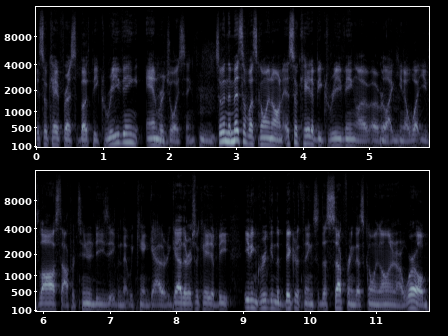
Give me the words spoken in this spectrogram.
it's okay for us to both be grieving and hmm. rejoicing. Hmm. So in the midst of what's going on, it's okay to be grieving over, like, hmm. you know, what you've lost, opportunities, even that we can't gather together. It's okay to be even grieving the bigger things of the suffering that's going on in our world.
